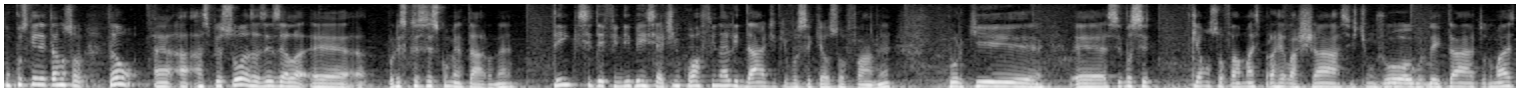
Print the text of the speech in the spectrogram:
Não conseguia deitar no sofá. Então, é, as pessoas, às vezes, ela. é, por isso que vocês comentaram, né? Tem que se definir bem certinho qual a finalidade que você quer o sofá, né? Porque é, se você quer um sofá mais para relaxar, assistir um jogo, deitar e tudo mais,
